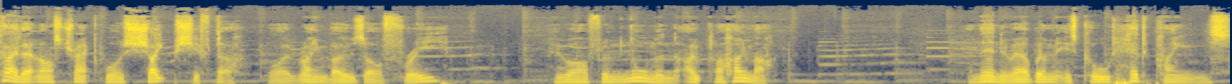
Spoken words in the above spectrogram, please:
Okay, that last track was Shapeshifter by Rainbows Are Free, who are from Norman, Oklahoma. And their new album is called Head Pains.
